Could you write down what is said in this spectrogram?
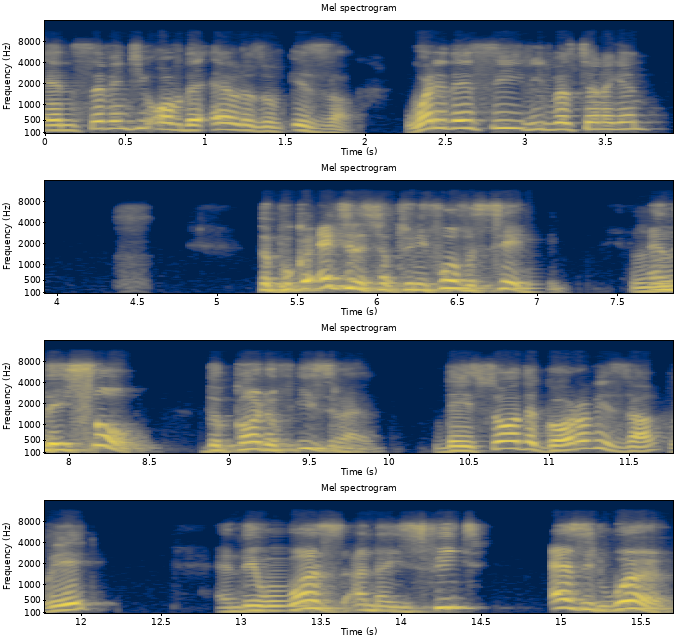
and 70 of the elders of Israel. What did they see? Read verse 10 again. The book of Exodus, chapter 24, verse 10. Mhm. And they saw the God of Israel, They saw the God of Israel. Read. and there was under his feet, as it were,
